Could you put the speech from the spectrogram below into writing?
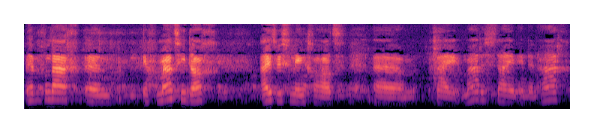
We hebben vandaag een informatiedag, uitwisseling gehad ehm, bij Madestein in Den Haag.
